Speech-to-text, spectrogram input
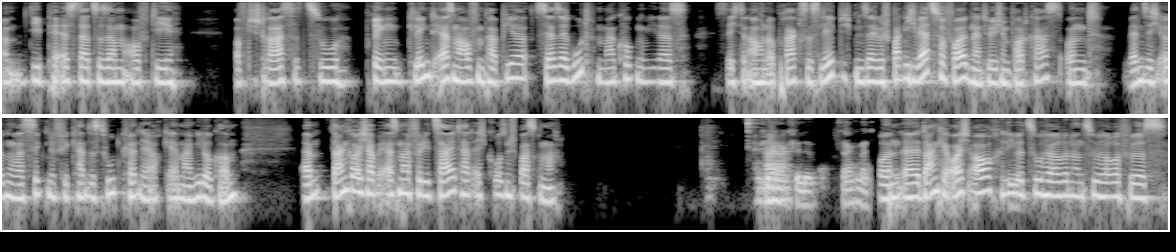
ähm, die PS da zusammen auf die, auf die Straße zu bringen, klingt erstmal auf dem Papier sehr, sehr gut. Mal gucken, wie das sich dann auch in der Praxis lebt. Ich bin sehr gespannt. Ich werde es verfolgen natürlich im Podcast und wenn sich irgendwas Signifikantes tut, könnt ihr auch gerne mal wiederkommen. Ähm, danke euch aber erstmal für die Zeit, hat echt großen Spaß gemacht. Vielen Dank, Philipp. Danke, Matt. Und äh, danke euch auch, liebe Zuhörerinnen und Zuhörer, fürs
